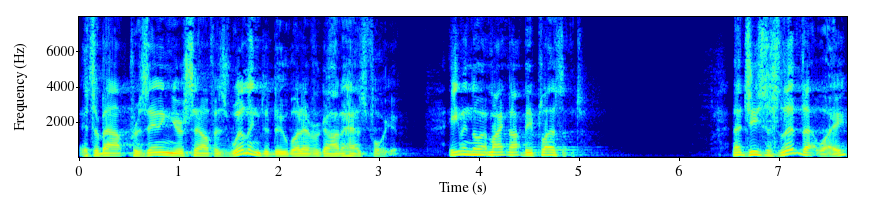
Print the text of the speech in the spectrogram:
It's about presenting yourself as willing to do whatever God has for you, even though it might not be pleasant. Now, Jesus lived that way.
